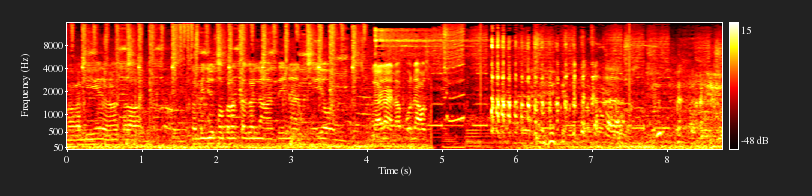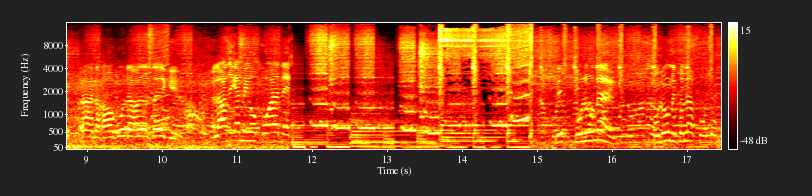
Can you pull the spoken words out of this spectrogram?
Mga kaibigan, no? so, sa medyo sobrang tagal na natin na ngayon. Wala na, napo na ako sa ah, nakaupo na ako sa saig eh. Wala kasi kaming upuan eh. Di, pulong na eh. Pulong nito na, pulong.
